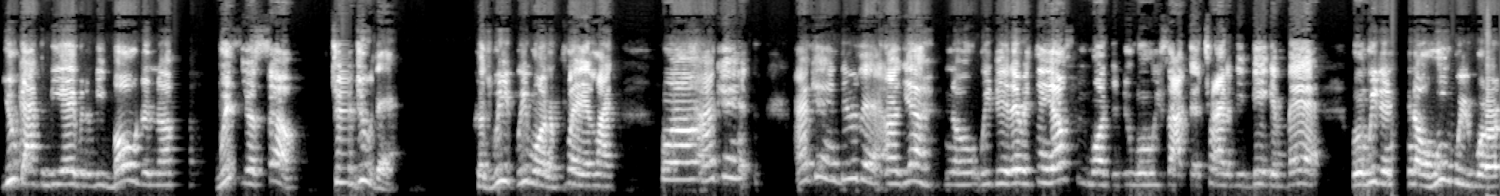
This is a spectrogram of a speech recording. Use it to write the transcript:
You got to be able to be bold enough with yourself to do that. Because we, we want to play it like, well, I can't, I can't do that. Uh, yeah, no, we did everything else we wanted to do when we was out there trying to be big and bad when we didn't know who we were,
